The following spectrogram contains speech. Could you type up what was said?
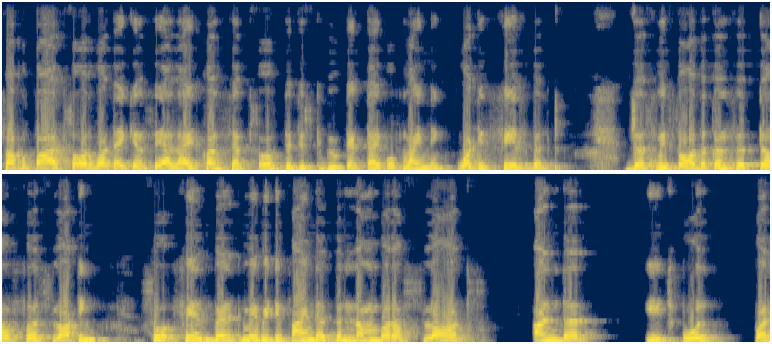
sub parts or what I can say allied concepts of the distributed type of winding. What is phase belt? Just we saw the concept of uh, slotting. So phase belt may be defined as the number of slots under each pole per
